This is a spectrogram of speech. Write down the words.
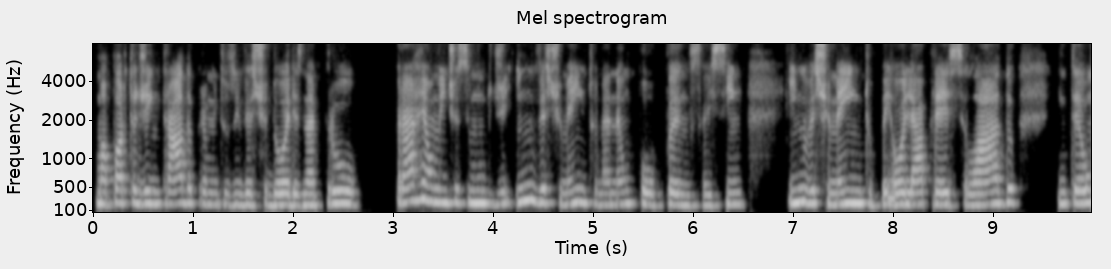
uma porta de entrada para muitos investidores, né? Para realmente esse mundo de investimento, né? Não poupança, e sim investimento, olhar para esse lado. Então,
